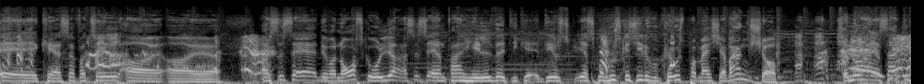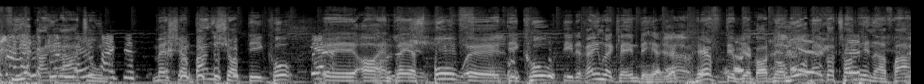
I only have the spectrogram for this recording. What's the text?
øh, kan jeg så fortælle. Og, og, øh, og så sagde jeg, at det var norske olier, og så sagde han bare, helvede, de kan, det er jo, jeg skulle huske at sige, at du kunne købes på Mads Javang Shop. Så nu har jeg sagt det fire gange i radioen. MadsJavangShop.dk øh, og AndreasBo.dk. Det er det ren reklame, det her. Jeg kæft, det bliver godt. Og mor, han går tomhænder herfra.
